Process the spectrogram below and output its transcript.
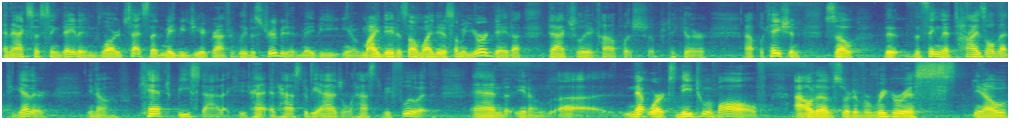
and accessing data in large sets that may be geographically distributed. Maybe you know my data, some of my data, some of your data to actually accomplish a particular application. So the the thing that ties all that together, you know, can't be static. It, ha- it has to be agile. It has to be fluid. And you know, uh, networks need to evolve out of sort of a rigorous you know,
